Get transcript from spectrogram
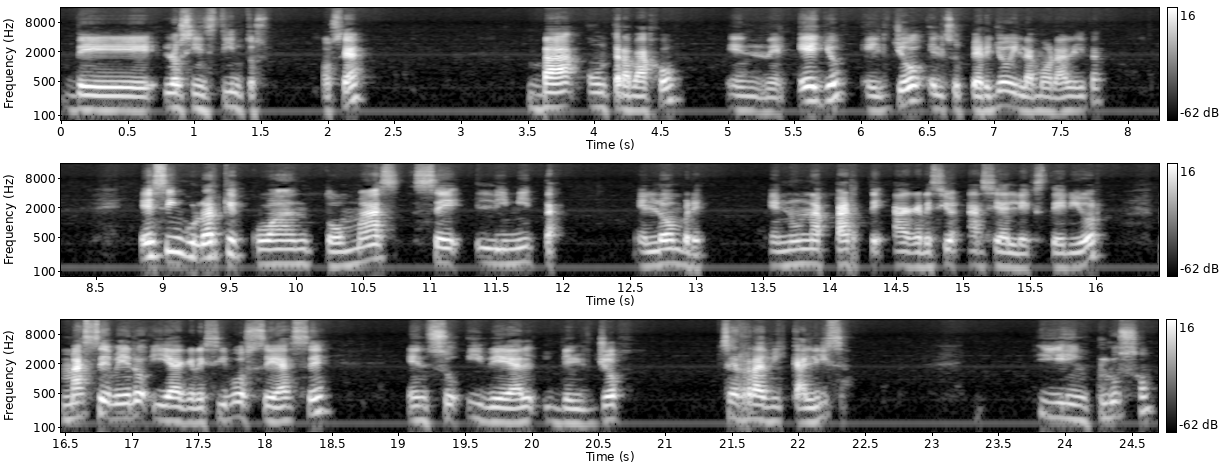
de los instintos. O sea, va un trabajo en el ello, el yo, el super yo y la moralidad. Es singular que cuanto más se limita el hombre en una parte agresión hacia el exterior, más severo y agresivo se hace en su ideal del yo. Se radicaliza. E incluso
